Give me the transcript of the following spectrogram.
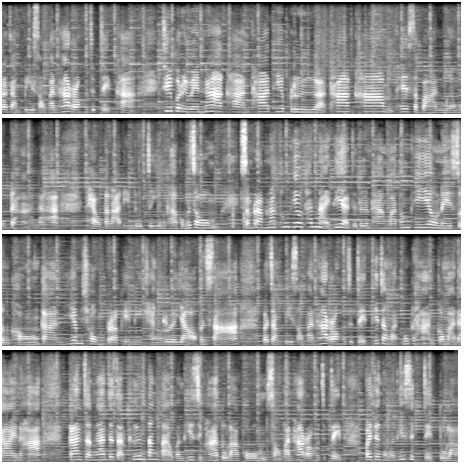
ประจำปี 2567 ค่ะ ที่บริเวณหน้าอาคารท่าเทียบเรือ ท่าข้าม เทศบาลเมืองมุกดาหารนะคะ แถวตลาดอินโดจีนค่ะคุณผู้ชมสำหรับนักท่องเที่ยวท่านไหนที่อยากจะเดินทางมาท่องเที่ยว ในส่วนของการเยี่ยมชมประเพณีแข่งเรือยาวออกพรรษา ประจำปี 2567 ที่จังหวัดมุกดาหารก็มาได้นะคะ การจัดงานจะจัดขึ้นตั้งแต่วันที่ 15 ตุลาคม 2567 ไปจนถึงวันที่ 17 ตุลา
